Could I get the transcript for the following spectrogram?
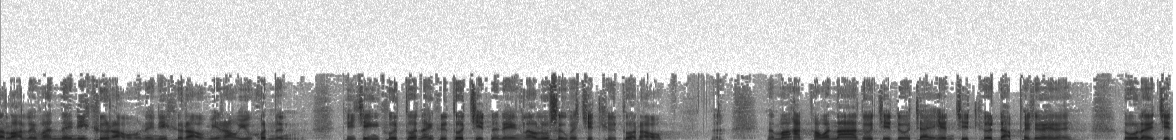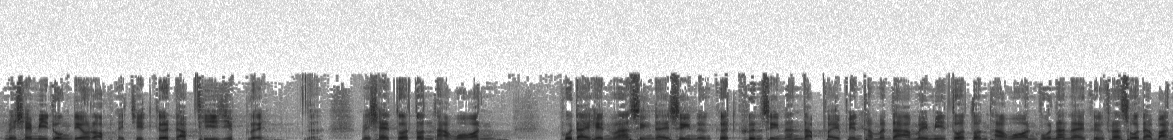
ตลอดเลยว่าในนี้คือเรา ในนี้คือเรามีเราอยู่คนหนึ่ง จริงๆคือตัวนั้นคือตัวจิตนั่นเองเรารู้สึกว่าจิตคือตัวเรานะมาหัดภาวนาดูจิตดูใจเห็นจิตเกิดดับไปเรื่อยเลย รู้เลยจิตไม่ใช่มีดวงเดียวหรอกแต่จิตเกิดดับทียิบเลยนะไม่ใช่ตัวตนถาวร ผู้ใดเห็นว่าสิ่งใดสิ่งหนึ่งเกิดขึ้น สิ่งนั้นดับไปเป็นธรรมดา ไม่มีตัวตนถาวร ผู้นั้นแหละคือพระโสดาบัน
